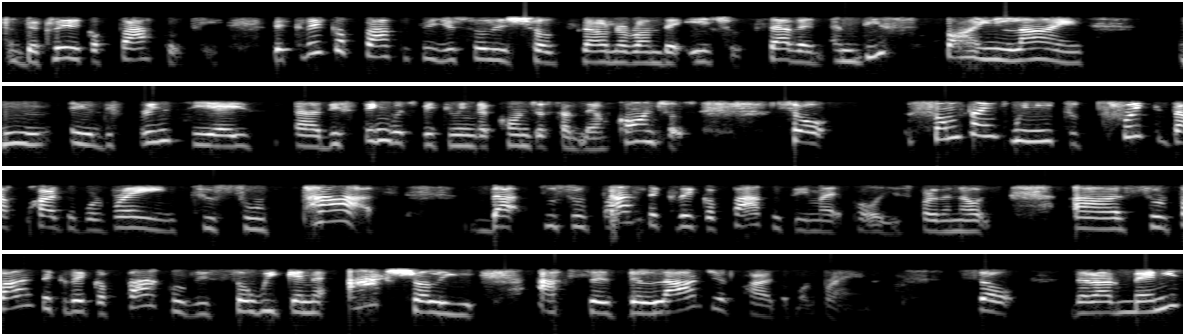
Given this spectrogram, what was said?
the critical faculty. The critical faculty usually shuts down around the age of seven, and this fine line mm, differentiates, uh, between the conscious and the unconscious. So sometimes we need to trick that part of our brain to surpass that to surpass the critical faculty, my apologies for the noise, uh, surpass the critical faculty so we can actually access the larger part of our brain. So there are many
